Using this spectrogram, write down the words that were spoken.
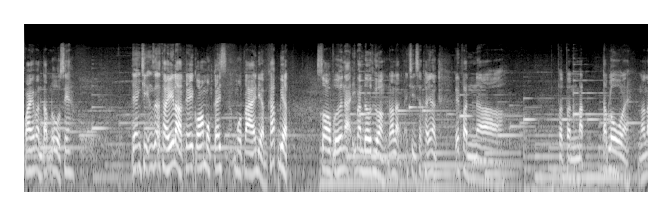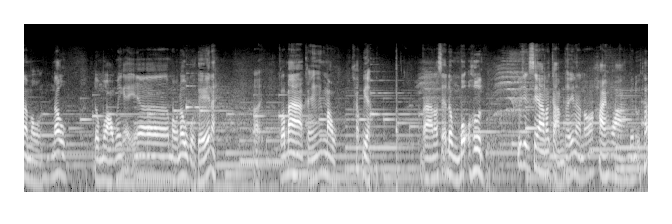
quay cái phần táp lô của xe. Thì anh chị cũng sẽ thấy là cái có một cái một vài điểm khác biệt so với lại Xpander thường. Đó là anh chị sẽ thấy là cái phần uh, phần phần mặt táp lô này nó là màu nâu đồng màu với cái uh, màu nâu của ghế này. Đấy, có ba cái màu khác biệt và nó sẽ đồng bộ hơn giúp chiếc xe nó cảm thấy là nó hài hòa về nội thất.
